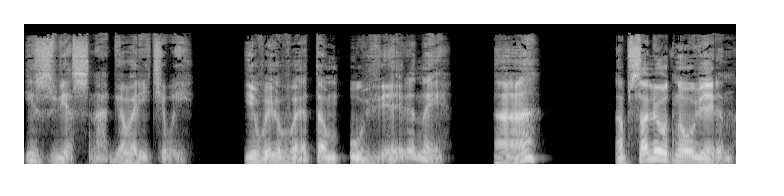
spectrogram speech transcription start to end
известно, говорите вы. И вы в этом уверены, а? Абсолютно уверен.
